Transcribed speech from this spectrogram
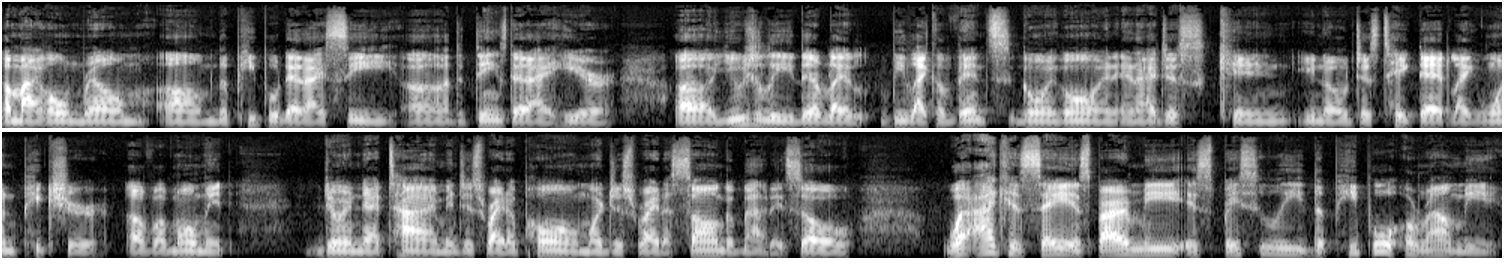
of my own realm, um, the people that I see, uh, the things that I hear, uh, usually there like be like events going on, and I just can you know just take that like one picture of a moment during that time and just write a poem or just write a song about it. So what I could say inspired me is basically the people around me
